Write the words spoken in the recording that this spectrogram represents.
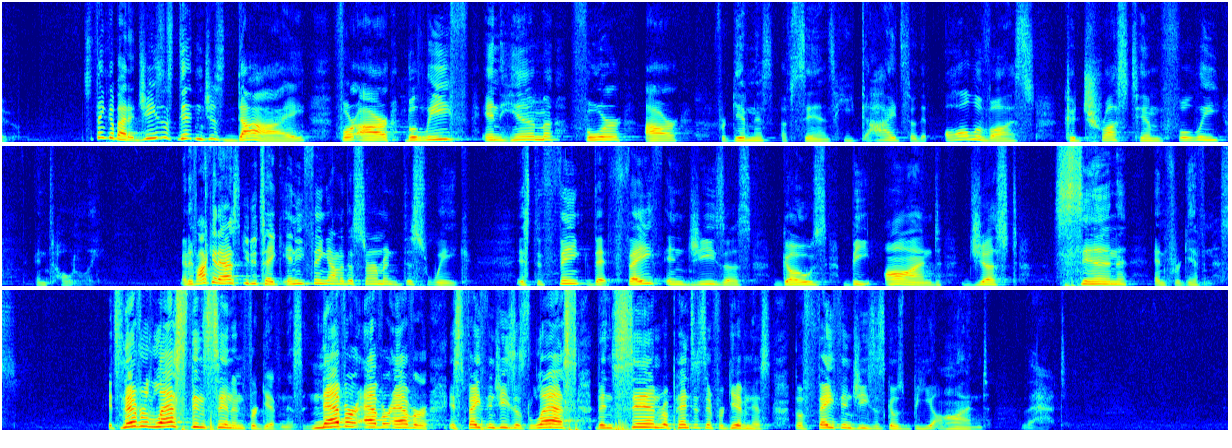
So think about it. Jesus didn't just die for our belief in him for our forgiveness of sins. He died so that all of us could trust him fully and totally. And if I could ask you to take anything out of the sermon this week, is to think that faith in Jesus goes beyond just sin and forgiveness. It's never less than sin and forgiveness. Never, ever, ever is faith in Jesus less than sin, repentance, and forgiveness. But faith in Jesus goes beyond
